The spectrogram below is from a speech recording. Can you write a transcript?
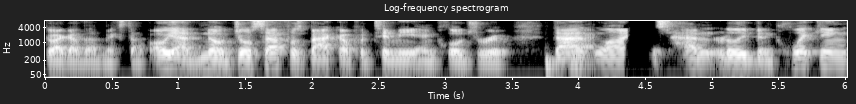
do I got that mixed up? Oh yeah, no, Joseph was back up with Timmy and Claude Giroux. That line just hadn't really been clicking.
